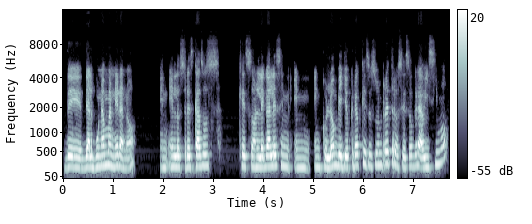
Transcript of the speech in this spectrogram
de, alguna manera, ¿no? En, los tres casos que son legales en Colombia, yo creo que eso es un retroceso gravísimo,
